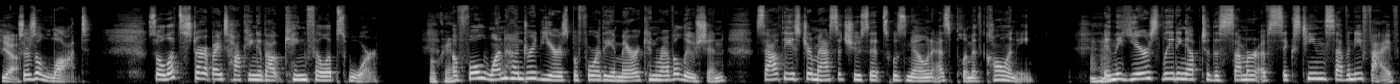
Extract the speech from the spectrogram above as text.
Yeah. So there's a lot. So let's start by talking about King Philip's War. Okay. A full 100 years before the American Revolution, southeastern Massachusetts was known as Plymouth Colony. Mhm. In the years leading up to the summer of 1675,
